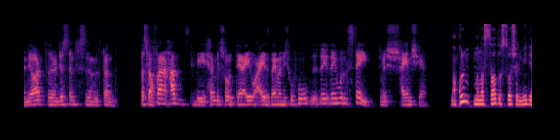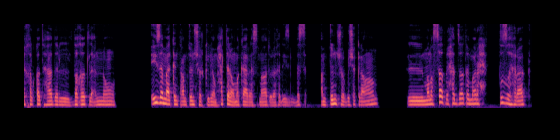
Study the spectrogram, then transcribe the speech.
and the art they're just interested in the trend. بس لو فعلا حد بيحب الشغل بتاعي وعايز دايما يشوفه they, they will stay مش هيمشي يعني. معقول منصات ال social media خلقت هذا الضغط لأنه إذا ما كنت عم تنشر كل يوم حتى لو ما كان رسمات ولا آخره، بس عم تنشر بشكل عام المنصات بحد ذاتها ما رح تظهرك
